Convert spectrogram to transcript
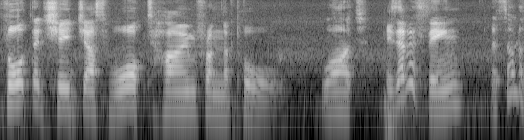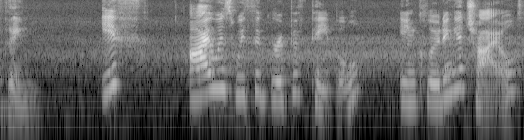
thought that she'd just walked home from the pool. What? Is that a thing? That's not a thing. If I was with a group of people, including a child,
